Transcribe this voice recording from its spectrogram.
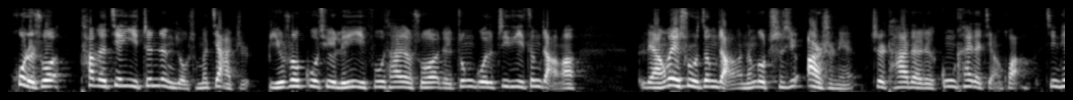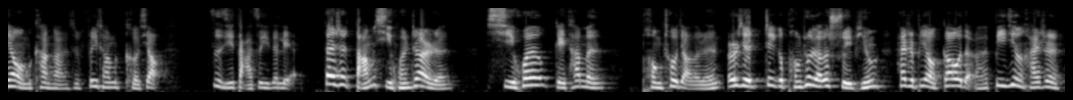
或者说他们的建议真正有什么价值。比如说，过去林毅夫他就说这中国的 GDP 增长啊。两位数增长能够持续二十年，这是他的这个公开的讲话。今天我们看看是非常的可笑，自己打自己的脸。但是党喜欢这样人，喜欢给他们捧臭脚的人，而且这个捧臭脚的水平还是比较高的啊，毕竟还是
